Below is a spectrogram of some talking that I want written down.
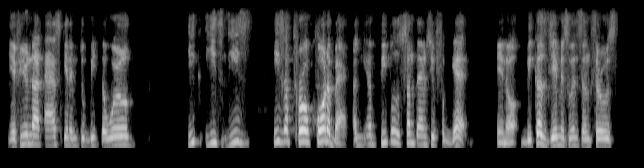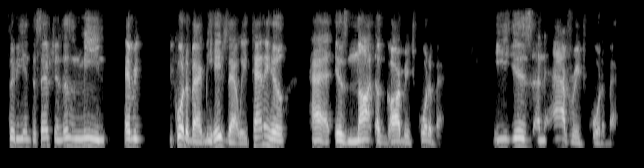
if you're not asking him to beat the world, he he's he's he's a pro quarterback. Again, people sometimes you forget, you know, because Jameis Winston throws 30 interceptions doesn't mean every quarterback behaves that way. Tannehill had, is not a garbage quarterback. He is an average quarterback.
